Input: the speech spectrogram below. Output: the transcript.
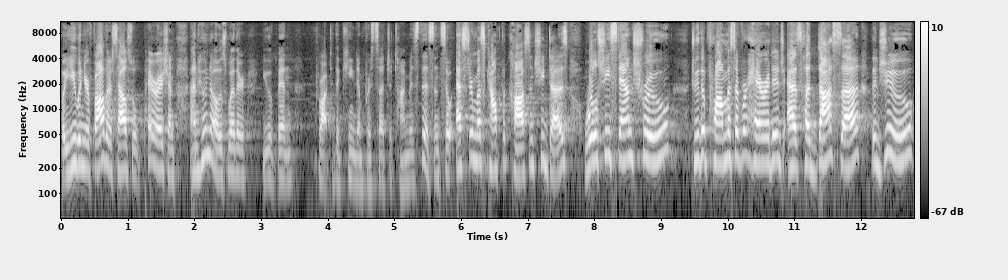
but you and your father's house will perish. And, and who knows whether you have been brought to the kingdom for such a time as this. And so Esther must count the cost, and she does. Will she stand true? to the promise of her heritage as Hadassah, the Jew,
